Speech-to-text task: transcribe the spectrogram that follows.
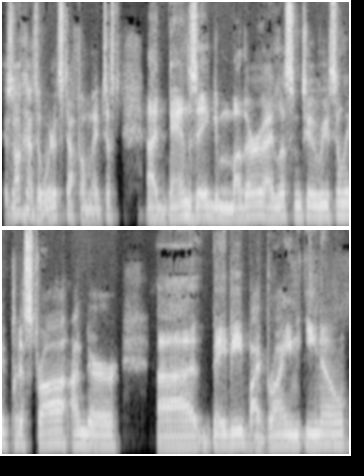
There's all kinds of weird stuff on my just uh, Danzig Mother. I listened to recently. Put a straw under uh, Baby by Brian Eno.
